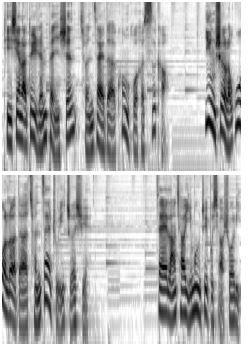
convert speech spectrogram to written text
体现了对人本身存在的困惑和思考。映射了沃勒的存在主义哲学。在《廊桥遗梦》这部小说里，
